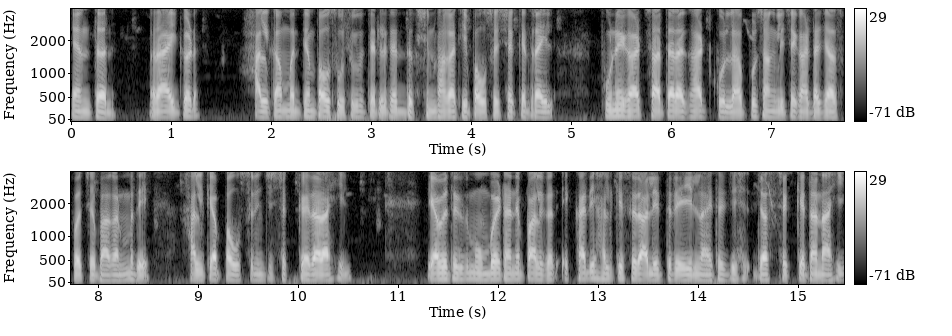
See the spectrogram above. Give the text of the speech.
त्यानंतर रायगड हलका मध्यम पाऊस होऊ शकतो. त्यातल्या त्यात दक्षिण भागात ही पावसाची शक्यता राहील. पुणे घाट सातारा घाट कोल्हापूर सांगलीच्या घाटाच्या आसपासच्या भागांमध्ये हलक्या पावसाची शक्यता राहील. या व्यतिरिक्त मुंबई ठाणे पालघर एखादी हलकी सर आली तर येईल नाही तर जी जास्त शक्यता नाही.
